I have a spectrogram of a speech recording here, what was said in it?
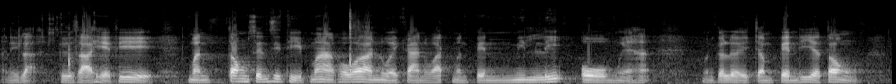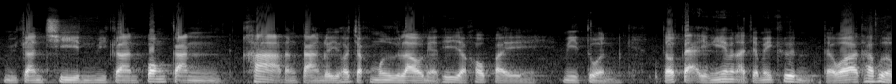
อันนี้แหละคือสาเหตุที่มันต้องเซนซิทีฟมาก เพราะว่าหน่วยการวัดมันเป็นมิลลิโอห์มไงฮะ มันก็เลยจำเป็นที่จะต้อง มีการชีน มีการป้องกันค่าต่างๆ โดยเฉพาะจากมือเราเนี่ยที่จะเข้าไปมีส่วนแล้วแตะอย่างนี้มันอาจจะไม่ขึ้น แต่ว่าถ้าเผื่อ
